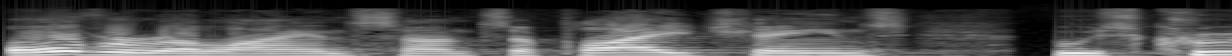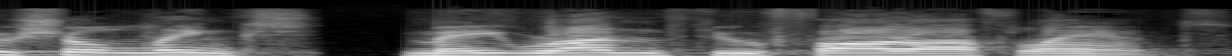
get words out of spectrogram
over reliance on supply chains whose crucial links may run through far off lands.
